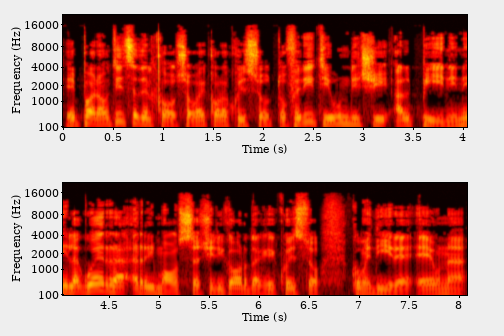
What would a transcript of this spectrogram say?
E poi la notizia del Kosovo, eccola qui sotto, feriti 11 alpini nella guerra rimossa, ci ricorda che questo come dire, è, una,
